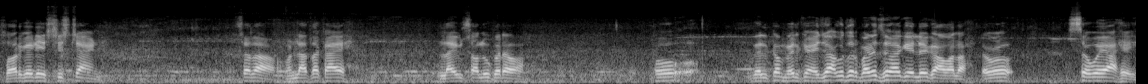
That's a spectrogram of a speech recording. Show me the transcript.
Swargate S T stand. चला म्हणलं आता काय? लाईव्ह चालू करावा. हो वेलकम वेलकम याच्या अगोदर बरेच वेळा आहे गावाला सवय आहे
